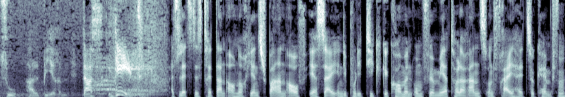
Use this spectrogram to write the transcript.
zu halbieren. Das geht. Als letztes tritt dann auch noch Jens Spahn auf. Er sei in die Politik gekommen, um für mehr Toleranz und Freiheit zu kämpfen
